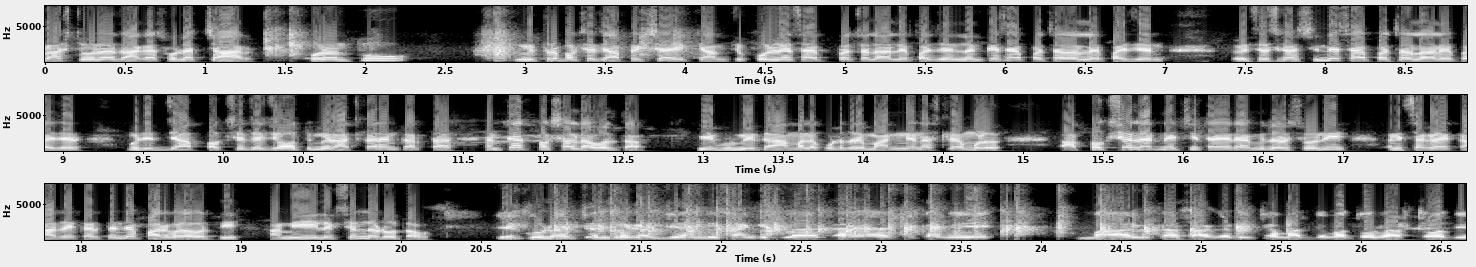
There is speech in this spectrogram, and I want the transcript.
राष्ट्रवादीला जागा सोडल्या चार. परंतु मित्र पक्षाची अपेक्षा आहे की आमचे कोल्हे साहेब प्रचार आले पाहिजे लंके साहेब प्रचार आले पाहिजे शशिकांत शिंदे साहेब प्रचार आले पाहिजे. म्हणजे ज्या पक्षाचे जेव्हा तुम्ही राजकारण करता आणि त्याच पक्षाला डावलता ही भूमिका आम्हाला कुठेतरी मान्य नसल्यामुळं अपक्ष लढण्याची तयारी आम्ही दर्शवली आणि सगळ्या कार्यकर्त्यांच्या पाठबळावरती आम्ही इलेक्शन लढवत आहोत. एकूणच चंद्रकांतजी यांनी सांगितलं का या ठिकाणी महाविकास आघाडीच्या माध्यमातून राष्ट्रवादी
